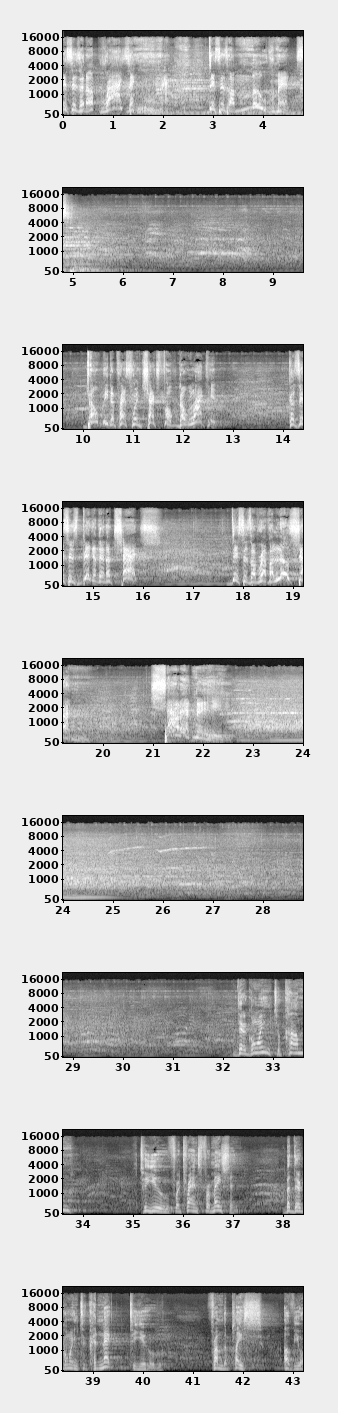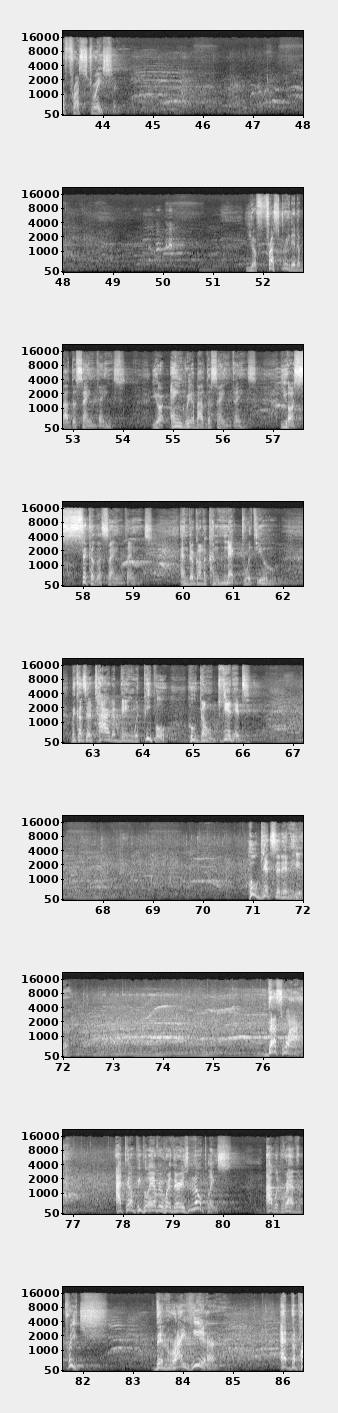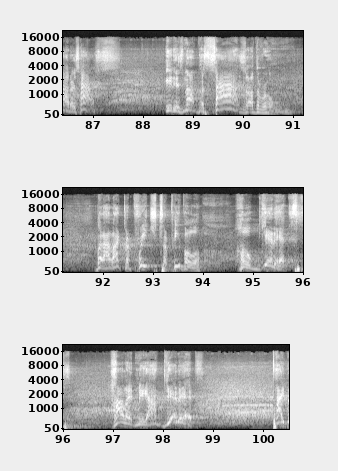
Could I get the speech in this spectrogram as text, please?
This is an uprising. This is a movement. Don't be depressed when church folk don't like it. Because this is bigger than a church. This is a revolution. Shout at me. They're going to come to you for transformation, but they're going to connect to you from the place of your frustration. You're frustrated about the same things. You're angry about the same things. You're sick of the same things. And they're going to connect with you because they're tired of being with people who don't get it. Who gets it in here? That's why I tell people everywhere there is no place I would rather preach than right here at the potter's house. It is not the size of the room, but I like to preach to people who get it. Holler at me, I get it. Type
